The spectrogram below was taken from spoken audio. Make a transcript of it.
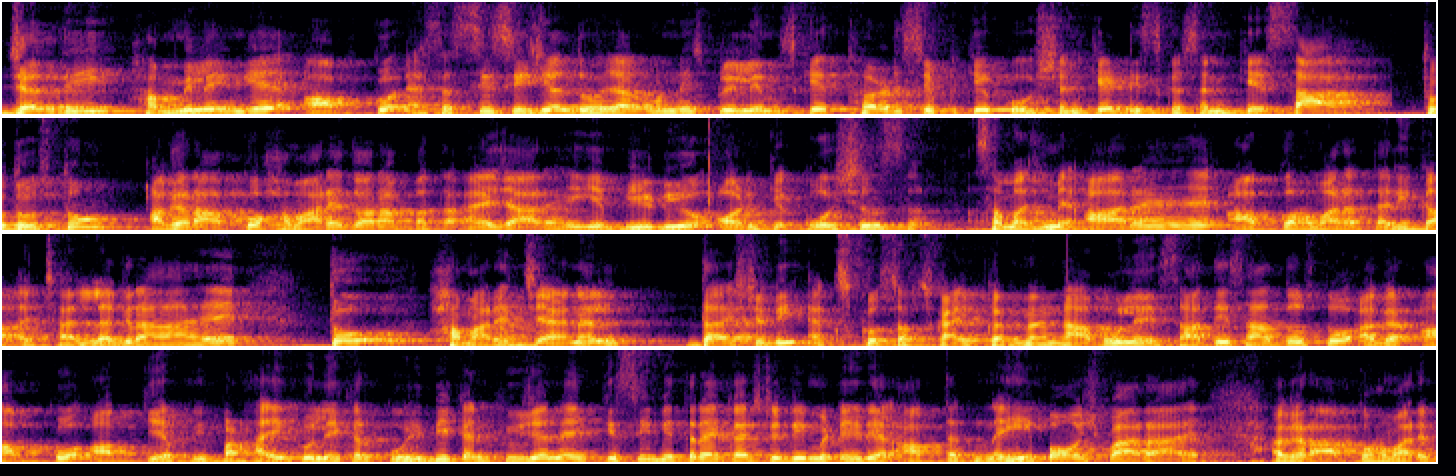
जल्द ही हम मिलेंगे आपको एसएससी सीजीएल 2019 प्रीलिम्स के थर्ड शिफ्ट के क्वेश्चन के डिस्कशन के साथ। तो दोस्तों, अगर आपको हमारे द्वारा बताए जा रहे ये वीडियो और इनके क्वेश्चंस समझ में आ रहे हैं, आपको हमारा तरीका अच्छा लग रहा है तो हमारे चैनल द स्टडी एक्स को सब्सक्राइब करना ना भूलें। साथ ही साथ दोस्तों, अगर आपको आपकी अपनी पढ़ाई को लेकर कोई भी कंफ्यूजन है, किसी भी तरह का स्टडी मटेरियल आप तक नहीं पहुँच पा रहा है, अगर आपको हमारे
